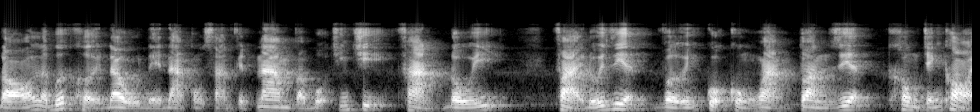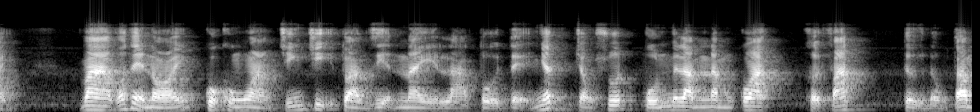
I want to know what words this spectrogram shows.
đó là bước khởi đầu để Đảng Cộng sản Việt Nam và Bộ Chính trị phản đối phải đối diện với cuộc khủng hoảng toàn diện không tránh khỏi. Và có thể nói cuộc khủng hoảng chính trị toàn diện này là tồi tệ nhất trong suốt 45 năm qua khởi phát từ Đồng Tâm.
